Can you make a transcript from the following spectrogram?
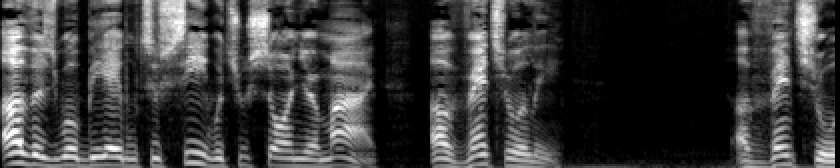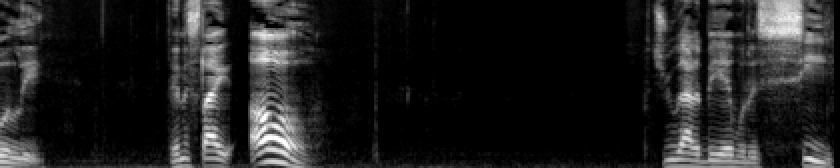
others will be able to see what you saw in your mind. Eventually. Eventually. Then it's like, oh. But you got to be able to see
